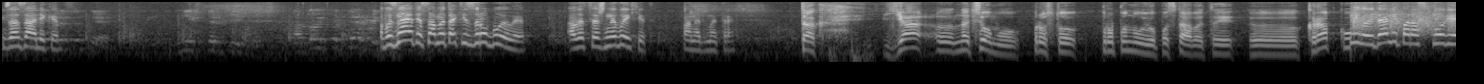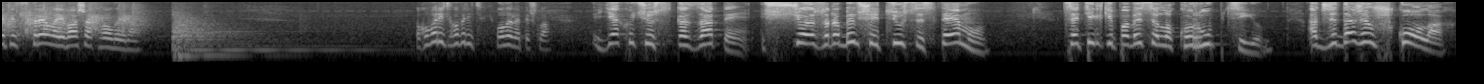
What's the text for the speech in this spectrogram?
За заліки. Ви знаєте, саме так і зробили. Але це ж не вихід, пане Дмитре. Так, я е, на цьому просто пропоную поставити е, крапку. І далі Парасковія підстрела і ваша хвилина. Говоріть, говоріть, хвилина пішла. Я хочу сказати, що зробивши цю систему, це тільки повисило корупцію. Адже навіть в школах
